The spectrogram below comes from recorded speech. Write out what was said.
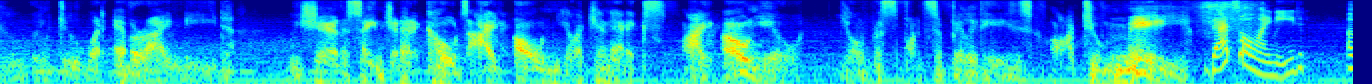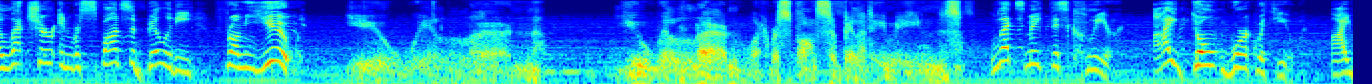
You will do whatever I need. We share the same genetic codes. I own your genetics. I own you. Your responsibilities are to me. That's all I need. A lecture in responsibility from you. You will learn. You will learn what responsibility means. Let's make this clear. I don't work with you. I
